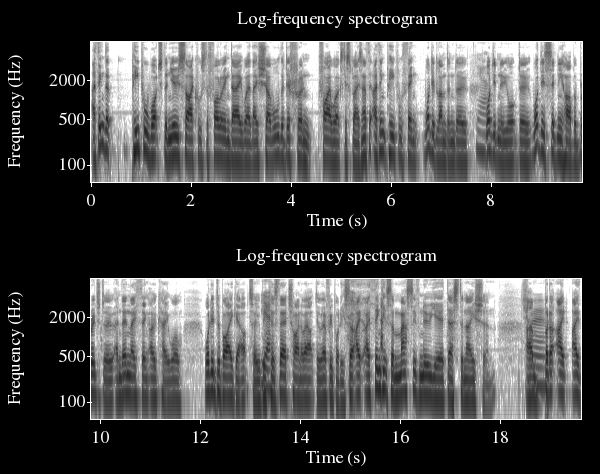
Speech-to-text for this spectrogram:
I think that people watch the news cycles the following day where they show all the different fireworks displays. And I, th- I think people think, what did London do? Yeah. What did New York do? What did Sydney Harbour Bridge do? And then they think, okay, well, what did Dubai get up to? Yeah. Because they're trying to outdo everybody. So I, I think it's a massive New Year destination. Um, but I, I,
